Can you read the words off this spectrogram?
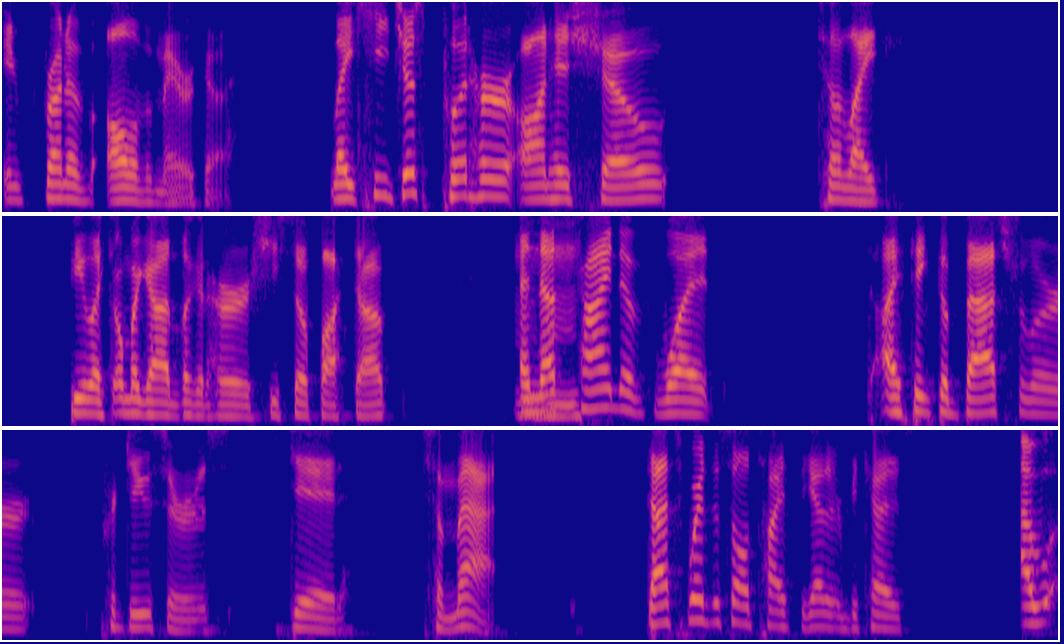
in front of all of America. Like he just put her on his show to like be like, "Oh my god, look at her. She's so fucked up." And that's Mhm. kind of what I think the Bachelor producers did to Matt. That's where this all ties together because I w-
